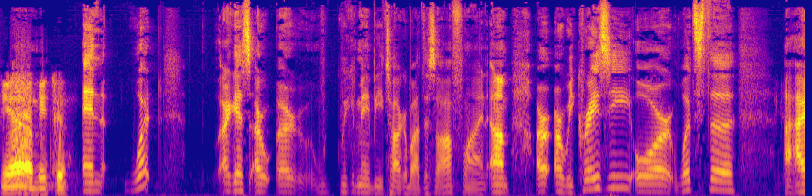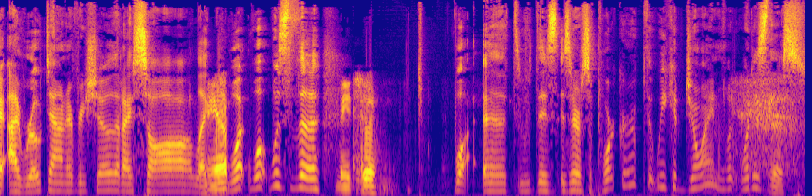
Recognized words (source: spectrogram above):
Yeah, Um, me too. And what? I guess are, are, we can maybe talk about this offline. Um, are are we crazy or what's the? I, I wrote down every show that I saw. Like, Yep. what what was the? Me too. What uh, is, is there a support group that we could join? What what is this?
